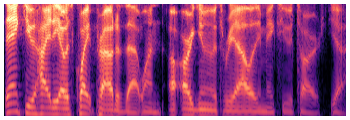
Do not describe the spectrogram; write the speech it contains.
Thank you, Heidi. I was quite proud of that one. Uh, arguing with reality makes you a tard. Yeah.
